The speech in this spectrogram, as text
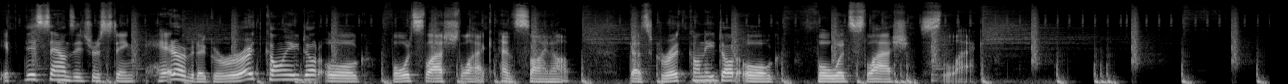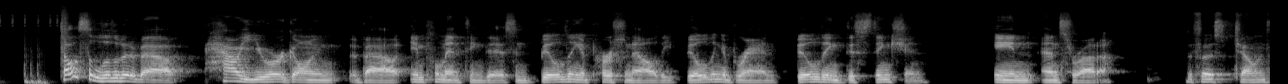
If this sounds interesting, head over to growthcolony.org forward slash Slack and sign up. That's growthcolony.org forward slash Slack. Tell us a little bit about how you're going about implementing this and building a personality, building a brand, building distinction in Ansarada? The first challenge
